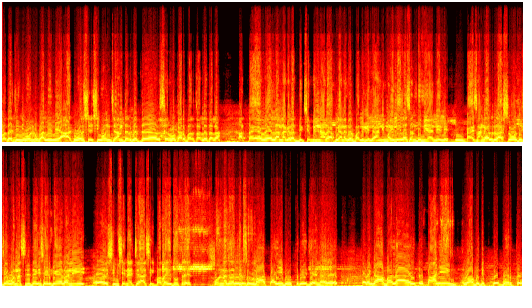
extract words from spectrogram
पदाची निवडणूक आलेली आहे. आठ वर्ष शिवनच्या अंतर्गत अ, सर्व कारभार चालत आला. आता या वेळेला नगराध्यक्ष मिळणार आहे आपल्या नगरपालिकेला आणि महिलेला संधी मिळालेली आहे. काय सांगाल राष्ट्रवादीच्या वनश्रीताई शेडगे आहेत आणि अ, शिवसेनेच्या शिल्पाताई धोत्रे आहेत. कोण नगराध्यक्ष होईल? ताई धोत्रेच येणार आहेत. कारण का आम्हाला इथं पाणी गावामध्ये खूप भरतो.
